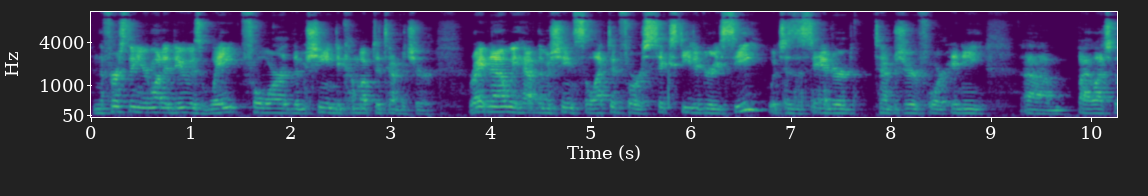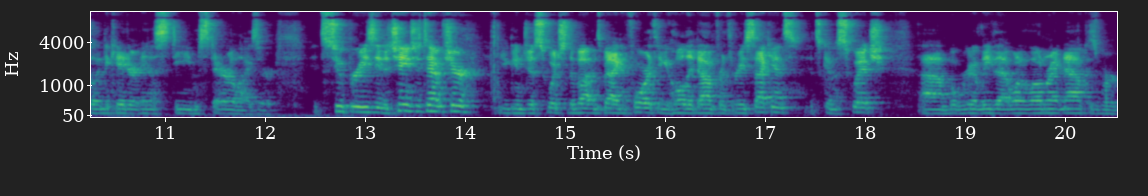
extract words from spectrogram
And the first thing you want to do is wait for the machine to come up to temperature. Right now we have the machine selected for 60 degrees C, which is the standard temperature for any um, biological indicator in a steam sterilizer. It's super easy to change the temperature. You can just switch the buttons back and forth. You hold it down for three seconds, it's gonna switch, um, but we're gonna leave that one alone right now because we're,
